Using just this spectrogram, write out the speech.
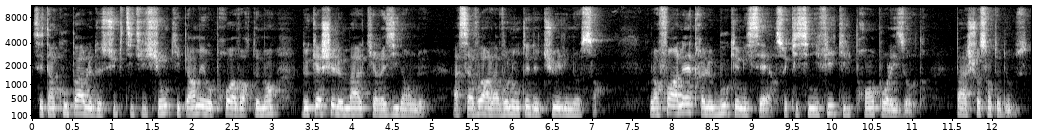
C'est un coupable de substitution qui permet au pro-avortement de cacher le mal qui réside en eux, à savoir la volonté de tuer l'innocent. L'enfant à naître est le bouc émissaire, ce qui signifie qu'il prend pour les autres. Page 72.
